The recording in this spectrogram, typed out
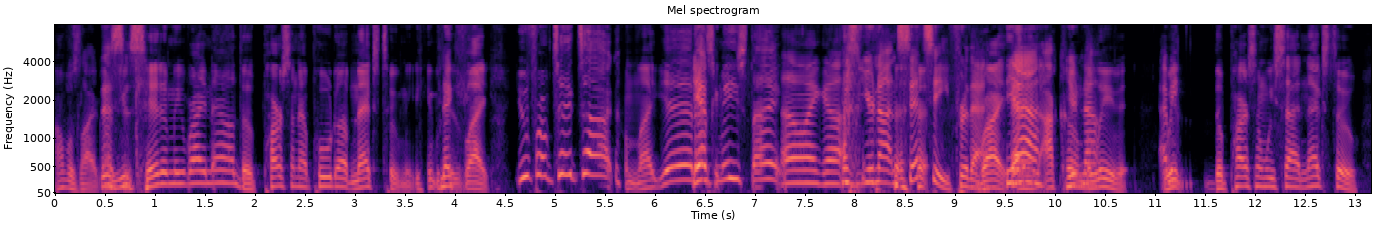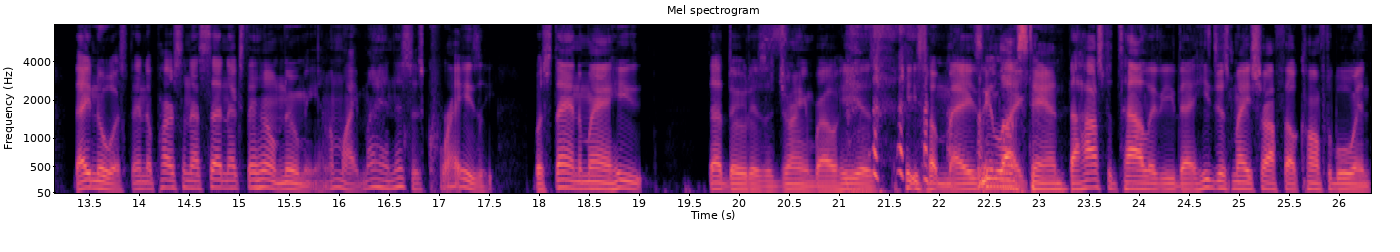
I was like, This "Are you is- kidding me right now?" The person that pulled up next to me was Nick- like, "You from TikTok?" I'm like, "Yeah, Yeah, that's c- me, Stank." Oh my god. You're not in Cincy for that. Right. Yeah. And I couldn't not- believe it. I We- mean- the person we sat next to, they knew us. Then the person that sat next to him knew me. And I'm like, man, this is crazy. But Stan the man, he that dude is a dream, bro. He is he's amazing. We love Like, Stan. The hospitality that he just made sure I felt comfortable and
